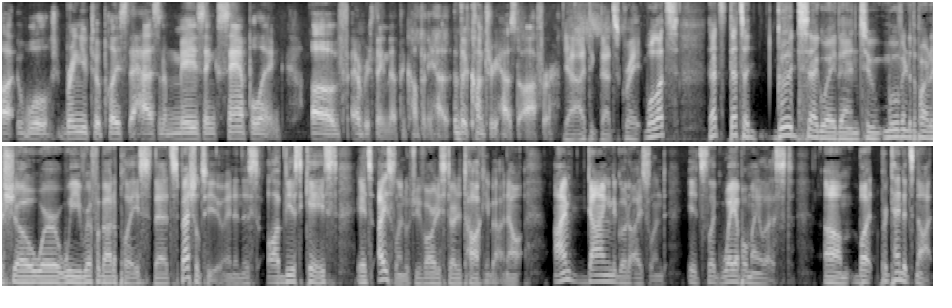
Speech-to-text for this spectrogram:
uh, will bring you to a place that has an amazing sampling of everything that the company has the country has to offer. Yeah, I think that's great. Well, let's that's that's a good segue then to move into the part of the show where we riff about a place that's special to you. And in this obvious case, it's Iceland, which we've already started talking about. Now, I'm dying to go to Iceland. It's like way up on my list. Um, but pretend it's not.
